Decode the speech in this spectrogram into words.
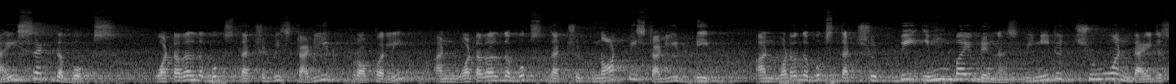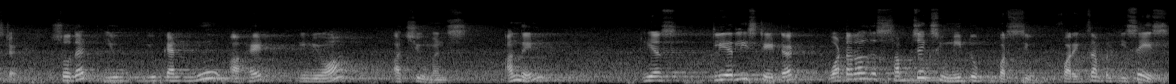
dissect the books. What are all the books that should be studied properly, and what are all the books that should not be studied deep, and what are the books that should be imbibed in us. We need to chew and digest it so that you, you can move ahead in your achievements. And then he has clearly stated what are all the subjects you need to pursue. For example, he says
